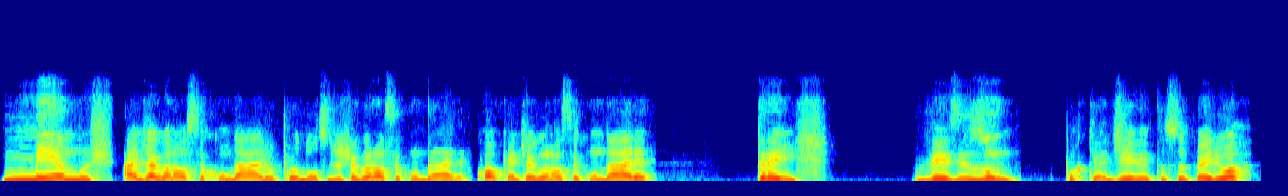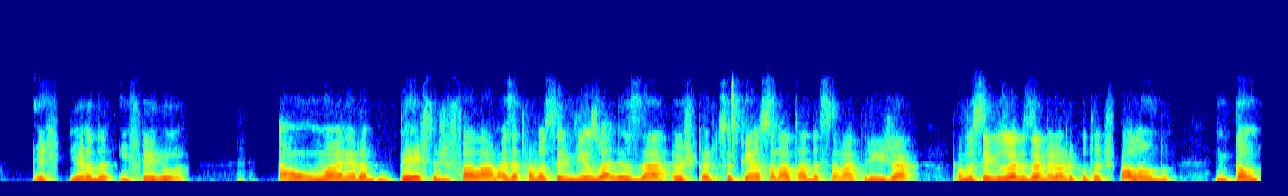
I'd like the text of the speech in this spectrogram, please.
Menos a diagonal secundária, o produto da diagonal secundária. Qual que é a diagonal secundária? 3 vezes 1, porque a direita superior esquerda inferior. É uma maneira besta de falar, mas é para você visualizar. Eu espero que você tenha anotado essa matriz já, para você visualizar melhor o que eu estou te falando. Então,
